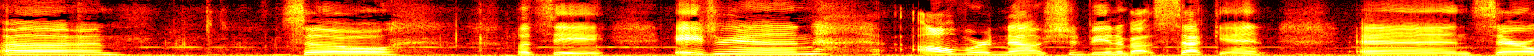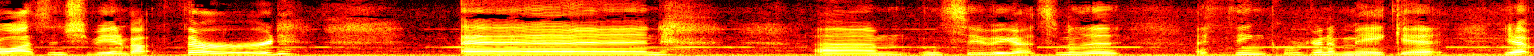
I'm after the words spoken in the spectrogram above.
Um, so let's see. Adrian Alvord now should be in about second, and Sarah Watson should be in about third. And um, let's see, we got some of the. I think we're gonna make it. Yep,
